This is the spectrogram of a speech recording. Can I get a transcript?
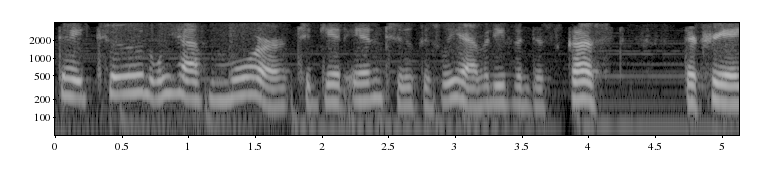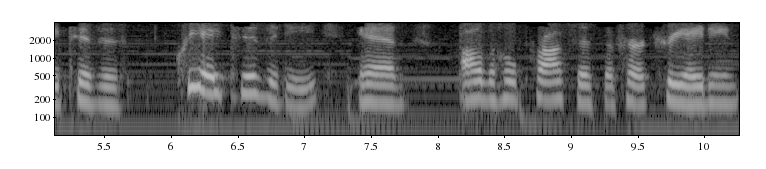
stay tuned. We have more to get into because we haven't even discussed the creativity, creativity and all the whole process of her creating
